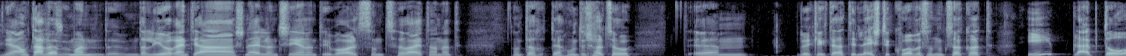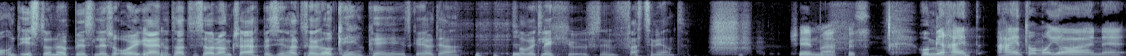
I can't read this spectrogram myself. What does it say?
Ja, und da, ich mein, der Leo rennt ja schnell und schieren und überall und so weiter, nicht? Und der, der Hund ist halt so, ähm, wirklich, der hat die letzte Kurve so und gesagt hat, ich bleib da und isst da noch ein bisschen, ist er reingerannt und hat sich so lange gescheucht, bis ich halt gesagt okay, okay, jetzt geh halt ja. So wirklich faszinierend. Schön, Markus. Und wir heint, heint haben wir ja eine,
